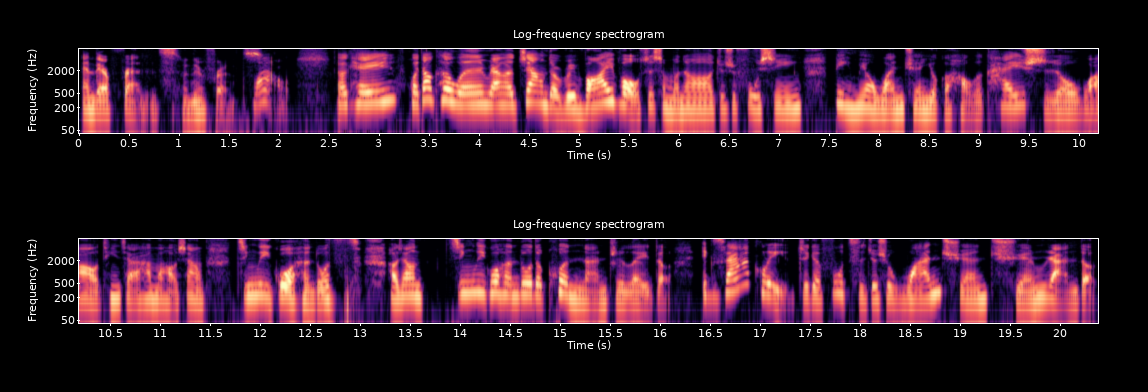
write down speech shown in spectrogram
and their friends. And their friends. Wow. OK，回到课文。然而，这样的 revival 是什么呢？就是复兴，并没有完全有个好的开始哦。哇哦，听起来他们好像经历过很多，好像经历过很多的困难之类的。Exactly 这个副词就是完全、全然的。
